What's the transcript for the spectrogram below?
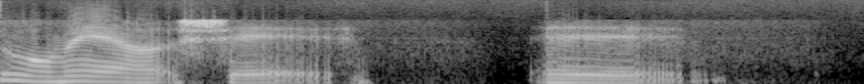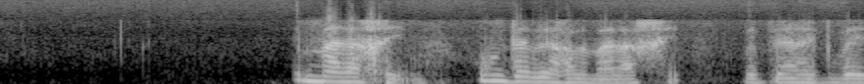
הוא אומר ש... אה, מלאכים, הוא מדבר על מלאכים בפרק ב'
